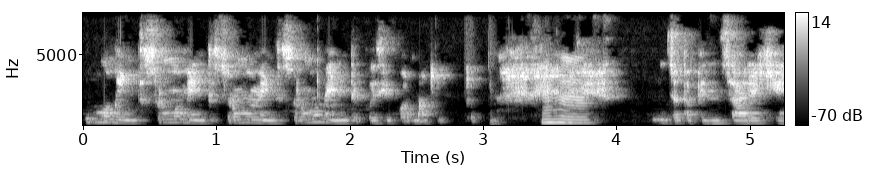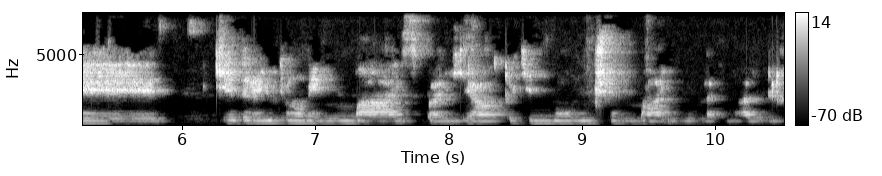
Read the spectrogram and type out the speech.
un momento, solo un momento, solo un momento, solo un momento, e poi si forma tutto Mhm. ho iniziato a pensare che chiedere aiuto non è mai sbagliato, che non c'è mai nulla di male nel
